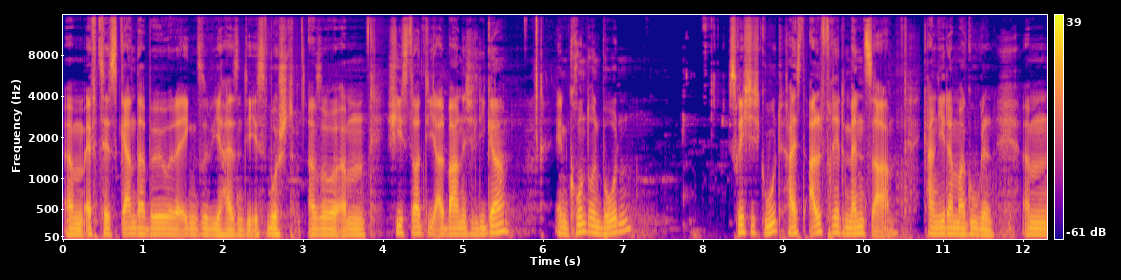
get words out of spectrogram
Ähm, FC Skanderbö oder irgend so wie heißen die, ist wurscht. Also ähm, schießt dort die albanische Liga in Grund und Boden. Ist richtig gut, heißt Alfred Mensa. Kann jeder mal googeln. Ähm,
